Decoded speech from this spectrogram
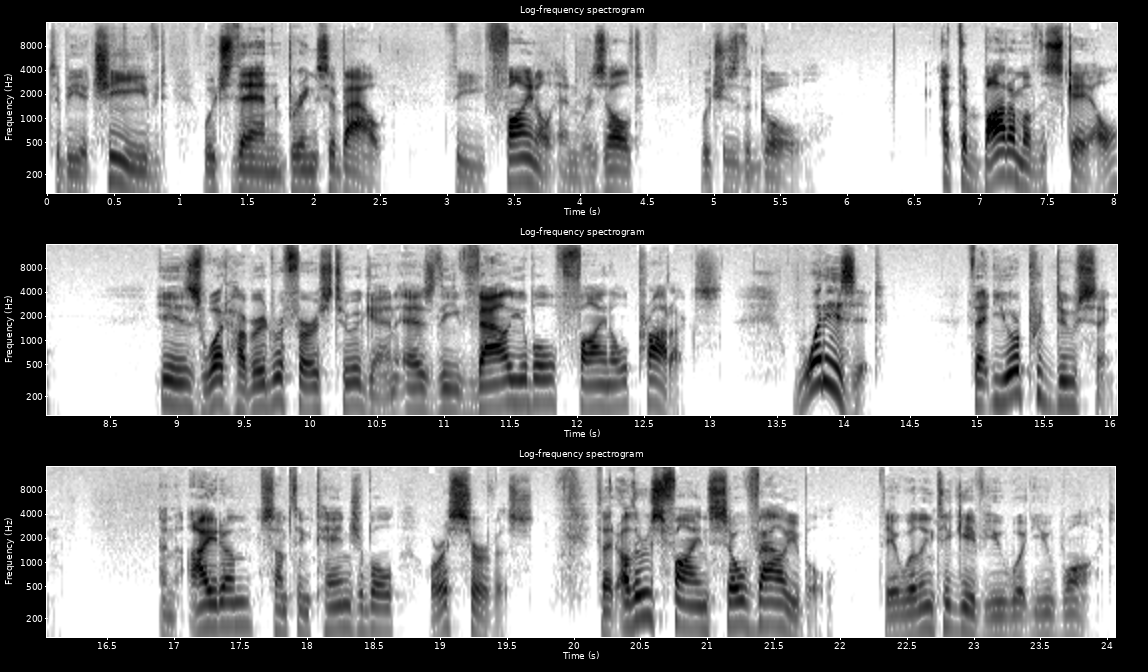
to be achieved, which then brings about the final end result, which is the goal. At the bottom of the scale is what Hubbard refers to again as the valuable final products. What is it that you're producing, an item, something tangible, or a service, that others find so valuable they're willing to give you what you want.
